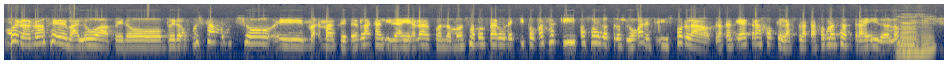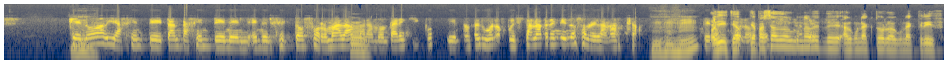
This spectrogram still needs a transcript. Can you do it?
Bueno, no se devalúa, pero pero cuesta mucho eh, ma- mantener la calidad. Y ahora, cuando vamos a montar un equipo, pasa aquí, pasa en otros lugares. Y es por la, la cantidad de trabajo que las plataformas han traído, ¿no? Ujú. Que Mm. no había gente, tanta gente en el, en el sector formada Mm. para montar equipos. Y entonces, bueno, pues están aprendiendo sobre la marcha. Pero, Oye, ¿te ha, bueno, te ha pues, pasado alguna vez de algún actor o alguna actriz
